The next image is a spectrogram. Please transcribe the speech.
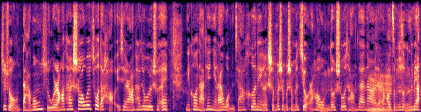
这种打工族，然后他稍微做得好一些，然后他就会说，哎，尼寇哪天你来我们家喝那个什么什么什么酒，然后我们都收藏在那儿的，嗯然后怎么怎么怎么样，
